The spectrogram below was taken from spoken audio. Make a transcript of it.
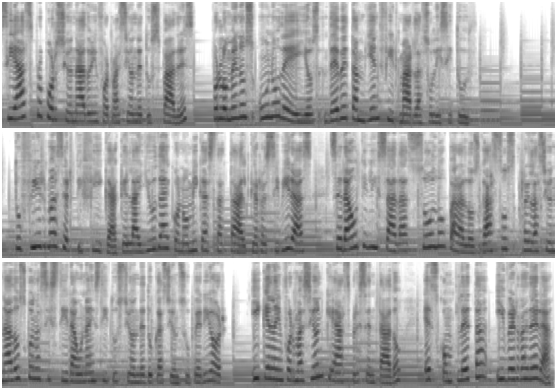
Si has proporcionado información de tus padres, por lo menos uno de ellos debe también firmar la solicitud. Tu firma certifica que la ayuda económica estatal que recibirás será utilizada solo para los gastos relacionados con asistir a una institución de educación superior y que la información que has presentado es completa y verdadera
